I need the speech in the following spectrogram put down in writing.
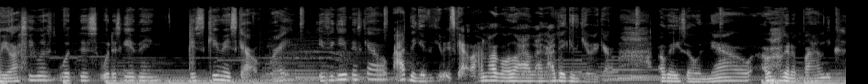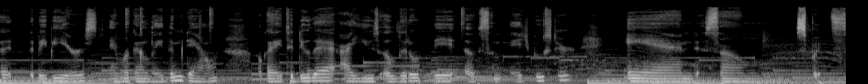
y'all see what what this what it's giving? It's giving scalp, right? Is it giving scalp? I think it's giving scalp. I'm not gonna lie, like I think it's giving scalp. Okay, so now we're gonna finally cut the baby ears and we're gonna lay them down. Okay, to do that, I use a little bit of some edge booster and some spritz.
